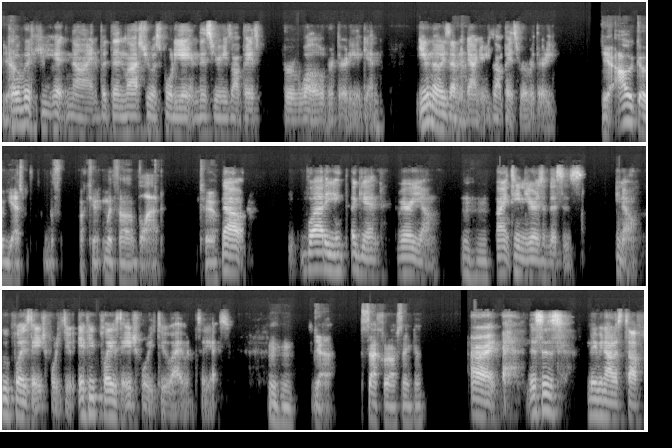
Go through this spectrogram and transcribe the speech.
yeah, COVID he hit nine, but then last year was 48, and this year he's on pace for well over 30 again. Even though he's having a down year, he's on pace for over 30. yeah. I would go yes with okay with uh Vlad too. Now, Vladdy again, very young. Mm-hmm. 19 years of this is, you know, who plays to age 42? If he plays to age 42, I would say yes. Mm-hmm. Yeah, exactly what I was thinking. All right. This is maybe not as tough.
